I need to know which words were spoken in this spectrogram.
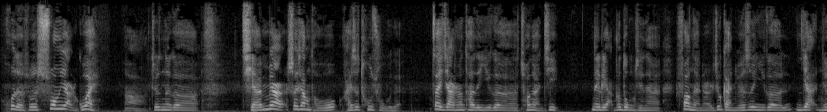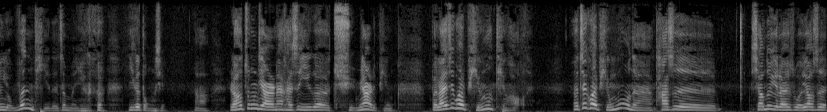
或者说双眼怪啊，就是那个前面摄像头还是突出的。再加上它的一个传感器，那两个东西呢放在那儿，就感觉是一个眼睛有问题的这么一个 一个东西啊。然后中间呢还是一个曲面的屏，本来这块屏挺好的，那这块屏幕呢，它是相对于来说，要是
